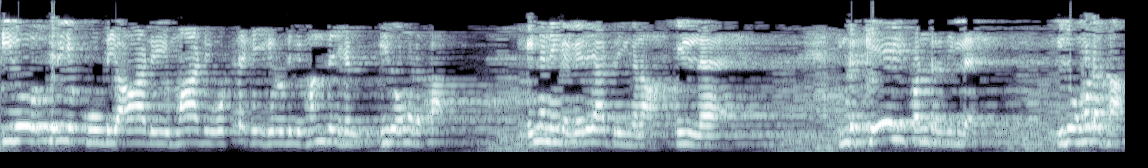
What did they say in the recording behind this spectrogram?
இதோ தெரியக்கூடிய ஆடு மாடு ஒட்டகைகளுடைய மந்தைகள் இது உங்களோட என்ன நீங்க விளையாடுறீங்களா? இல்ல. இந்த கேலி பண்றது இல்ல. இது உங்களோட தான்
